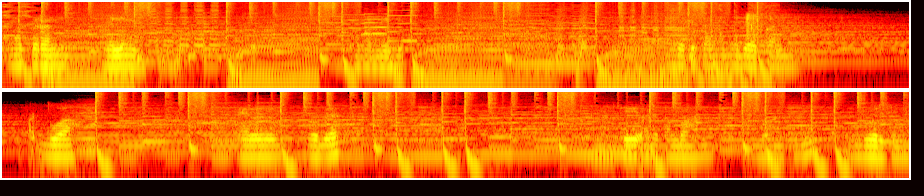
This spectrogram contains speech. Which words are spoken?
pengoperan milingnya untuk gigi juga kita menyediakan 4 buah L12 dan nanti ada tambahan tambahan sini dan dua di sini.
